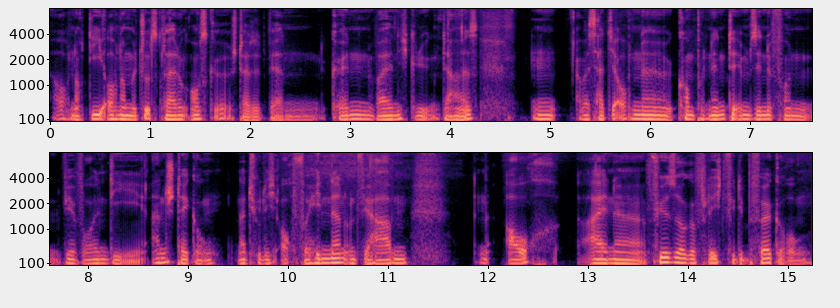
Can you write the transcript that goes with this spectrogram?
auch noch die auch noch mit Schutzkleidung ausgestattet werden können, weil nicht genügend da ist. Mm, aber es hat ja auch eine Komponente im Sinne von, wir wollen die Ansteckung natürlich auch verhindern und wir haben auch eine Fürsorgepflicht für die Bevölkerung.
